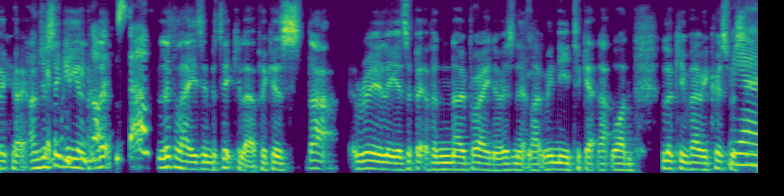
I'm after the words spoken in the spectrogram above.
okay, I'm just thinking of li- stuff. Little Haze in particular because that really is a bit of a no-brainer, isn't it? Like we need to get that one looking very Christmassy, Yeah.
